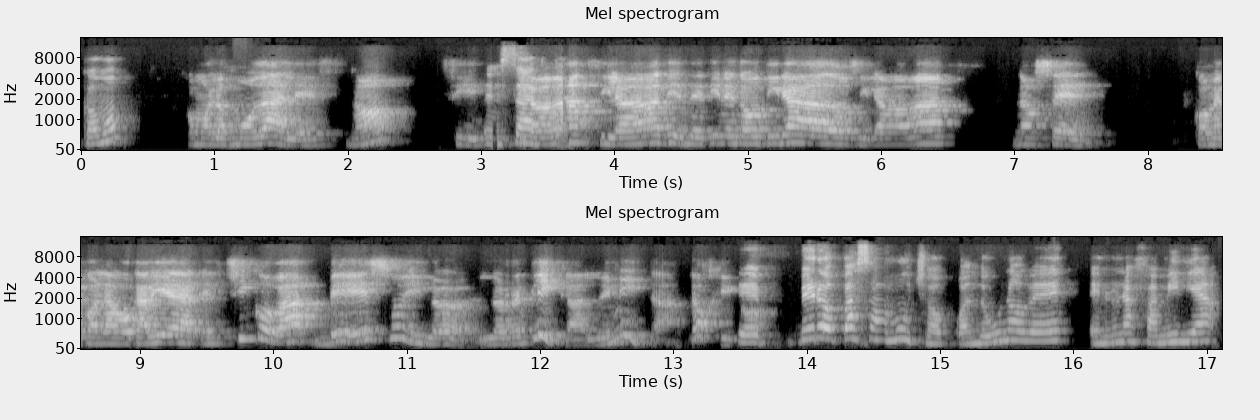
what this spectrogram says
¿Cómo? Como los modales, ¿no? Si, la mamá, si la mamá tiene todo tirado, si la mamá, no sé, come con la boca abierta, el chico va, ve eso y lo, replica, lo imita, lógico. Eh, pero pasa mucho, cuando uno ve en una familia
